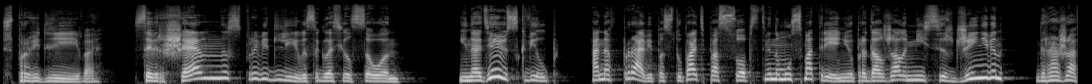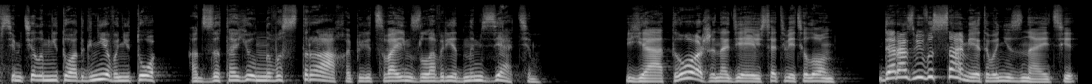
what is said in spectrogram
Справедливо, совершенно справедливо, согласился он. И, надеюсь, Квилп, она вправе поступать по собственному усмотрению, продолжала миссис Джиннивин, дрожа всем телом не то от гнева, не то от затаенного страха перед своим зловредным зятем. «Я тоже надеюсь», — ответил он. «Да разве вы сами этого не знаете?»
